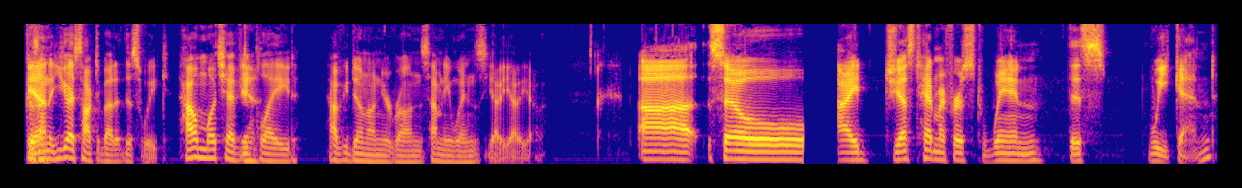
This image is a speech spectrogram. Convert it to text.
Because yeah. I know you guys talked about it this week. How much have you yeah. played? How have you done on your runs? How many wins? Yada yada yada. Uh, so I just had my first win this weekend.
